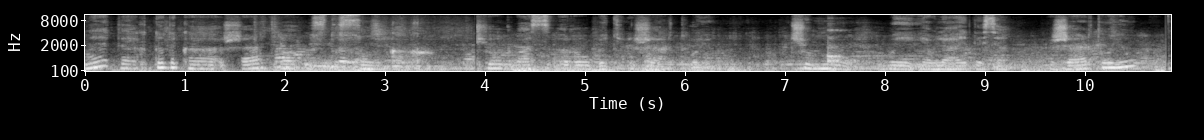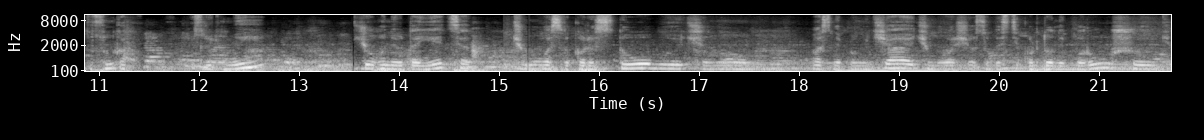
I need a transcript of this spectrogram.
Знаєте, хто така жертва у стосунках? Що вас робить жертвою? Чому ви являєтеся жертвою в стосунках з людьми? Чого не вдається? Чому вас використовують? Чому вас не помічають? Чому ваші особисті кордони порушують?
